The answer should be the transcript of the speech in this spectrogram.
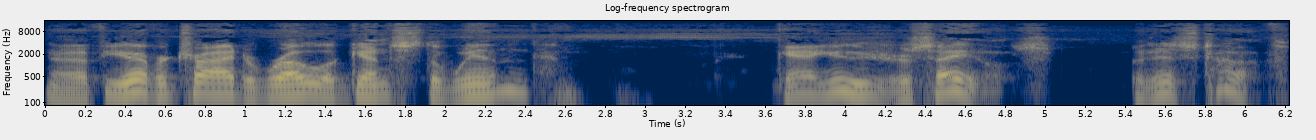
Now, if you ever tried to row against the wind, can't use your sails, but it's tough.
